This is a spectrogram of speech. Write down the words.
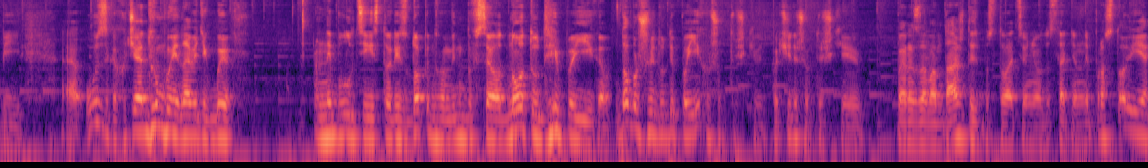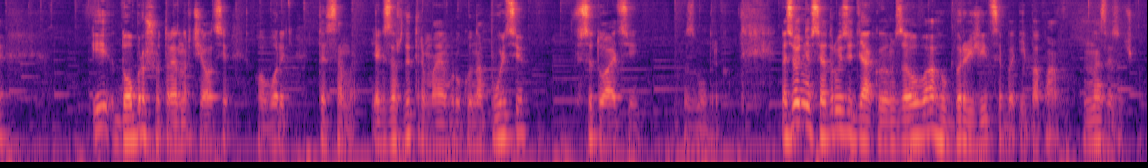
бій е, Узика. Хоча я думаю, навіть якби. Не було цієї історії з допінгом, він би все одно туди поїхав. Добре, що він туди поїхав, щоб трішки відпочити, щоб трішки перезавантажитись, бо ситуація у нього достатньо непростою є. І добре, що тренер Челсі говорить те саме. Як завжди, тримаємо руку на пульсі в ситуації з Мудриком. На сьогодні все, друзі. Дякую вам за увагу. Бережіть себе і па-па. На зв'язочку.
